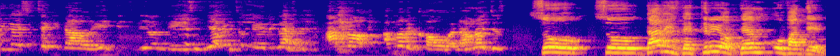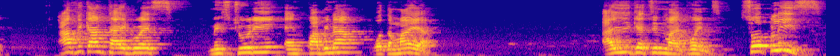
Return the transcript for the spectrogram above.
you guys should take it that way. If it's beyond dating, yeah, it's okay because I'm not, I'm not a coward. I'm not just. So, so that is the three of them over there: African Tigress, Miss Trudy, and Kwabena Wode Maya. Are you getting my point? So please,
